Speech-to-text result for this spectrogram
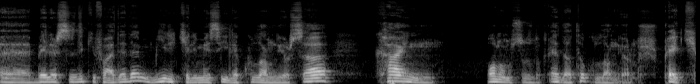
e, belirsizlik ifade eden bir kelimesiyle kullanılıyorsa kayn olumsuzluk edatı kullanılıyormuş. Peki.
